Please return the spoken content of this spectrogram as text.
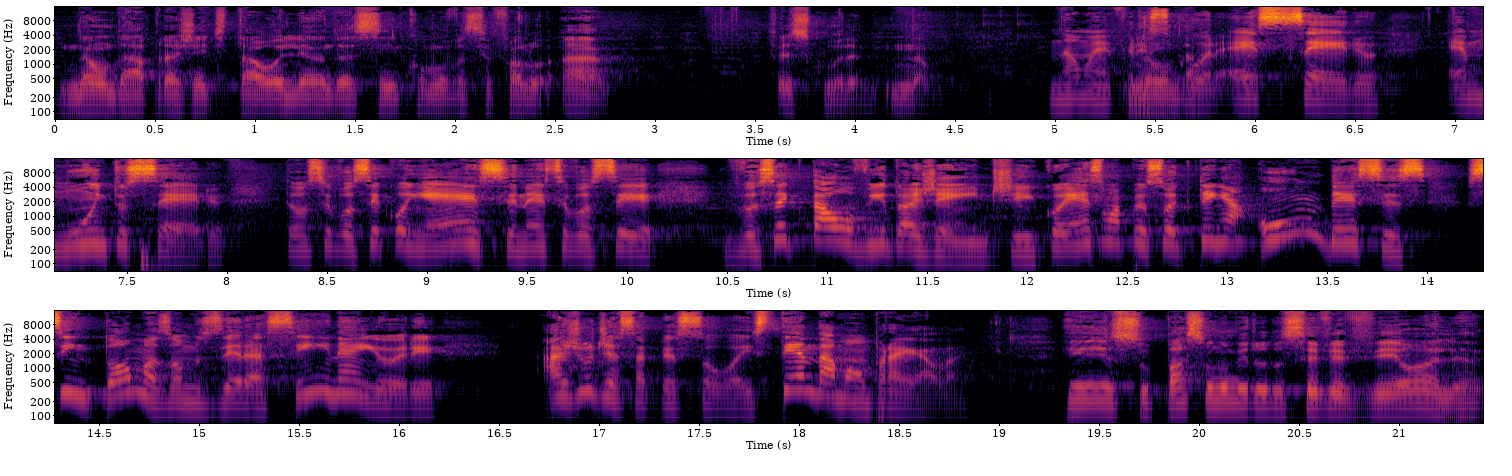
Não dá para a gente estar tá olhando assim como você falou, ah, frescura. Não. Não é frescura, Não é sério. É muito sério. Então, se você conhece, né? Se você, você que está ouvindo a gente e conhece uma pessoa que tenha um desses sintomas, vamos dizer assim, né, Yuri? Ajude essa pessoa, estenda a mão para ela. Isso, passa o número do CVV, olha,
